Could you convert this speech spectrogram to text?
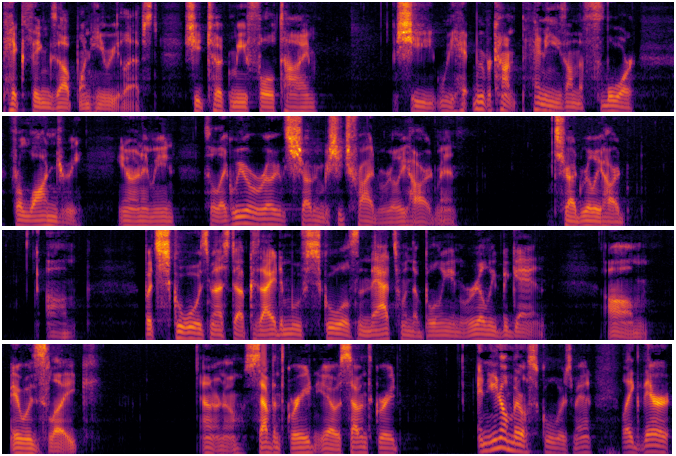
pick things up when he relapsed. She took me full time. She we we were counting pennies on the floor for laundry. You know what I mean? So like we were really struggling, but she tried really hard, man. She tried really hard. Um, but school was messed up because I had to move schools, and that's when the bullying really began. Um, it was like I don't know, seventh grade. Yeah, it was seventh grade. And you know, middle schoolers, man, like they're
